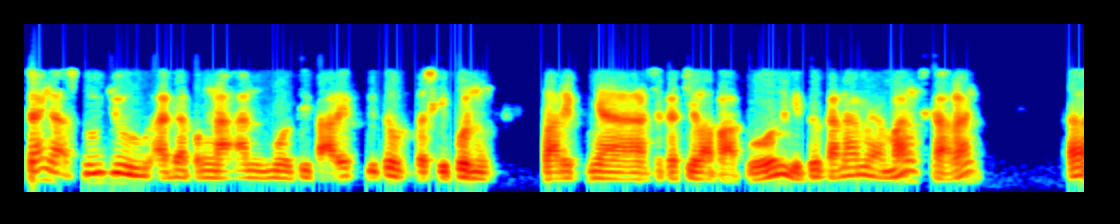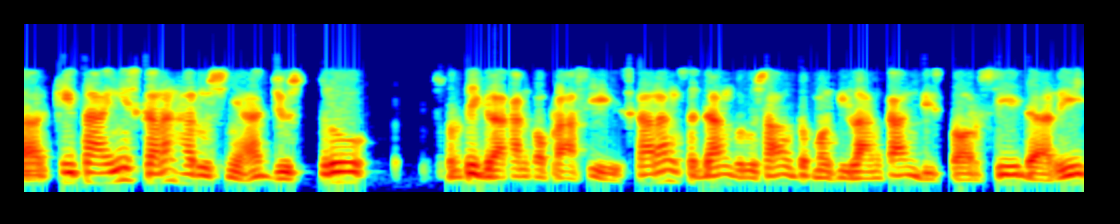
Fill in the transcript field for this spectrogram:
saya nggak setuju ada pengenaan multi tarif gitu meskipun tarifnya sekecil apa pun gitu karena memang sekarang uh, kita ini sekarang harusnya justru seperti gerakan koperasi. Sekarang sedang berusaha untuk menghilangkan distorsi dari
